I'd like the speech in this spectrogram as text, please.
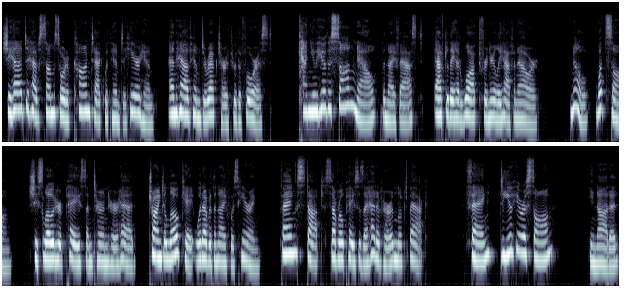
She had to have some sort of contact with him to hear him and have him direct her through the forest. Can you hear the song now? the knife asked, after they had walked for nearly half an hour. No, what song? She slowed her pace and turned her head, trying to locate whatever the knife was hearing. Fang stopped several paces ahead of her and looked back. Fang, do you hear a song? He nodded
